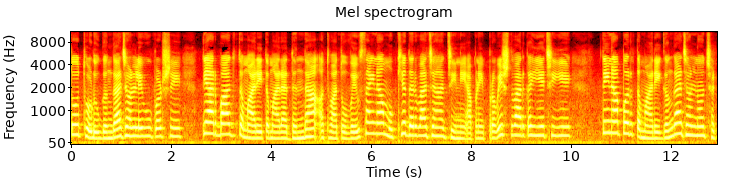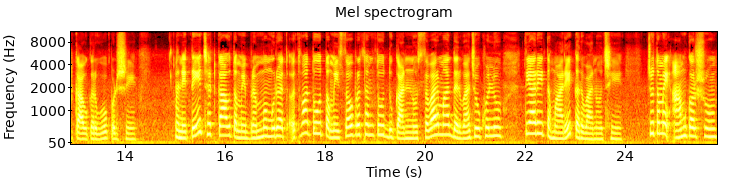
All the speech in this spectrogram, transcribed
તો થોડું ગંગાજળ લેવું પડશે. ત્યારબાદ તમારે તમારા ધંધા અથવા તો વ્યવસાયના મુખ્ય દરવાજા જેને આપણે પ્રવેશદ્વાર કહીએ છીએ, તેના પર તમારે ગંગાજળનો છંટકાવ કરવો પડશે. અને તે છંટકાવ તમે બ્રહ્મ મુહૂર્ત અથવા તો તમે સૌપ્રથમ તો દુકાનનો સવારમાં દરવાજો ખોલો, ત્યારે તમારે કરવાનો છે. જો તમે આમ કરશો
